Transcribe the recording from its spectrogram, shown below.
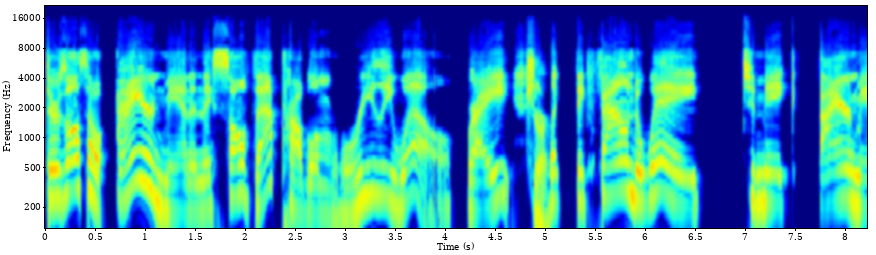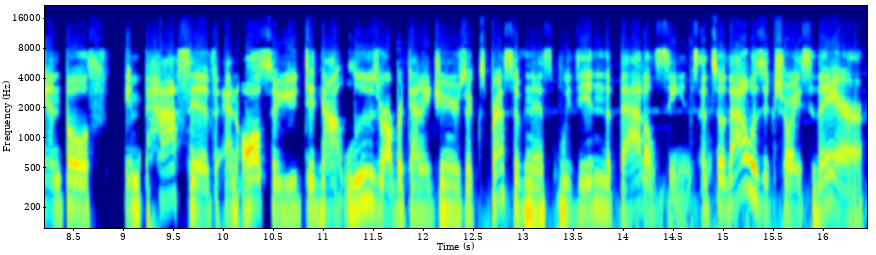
there's also Iron Man, and they solved that problem really well, right? Sure. Like, they found a way to make Iron Man both impassive and also you did not lose Robert Downey Jr.'s expressiveness within the battle scenes. And so that was a choice there.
